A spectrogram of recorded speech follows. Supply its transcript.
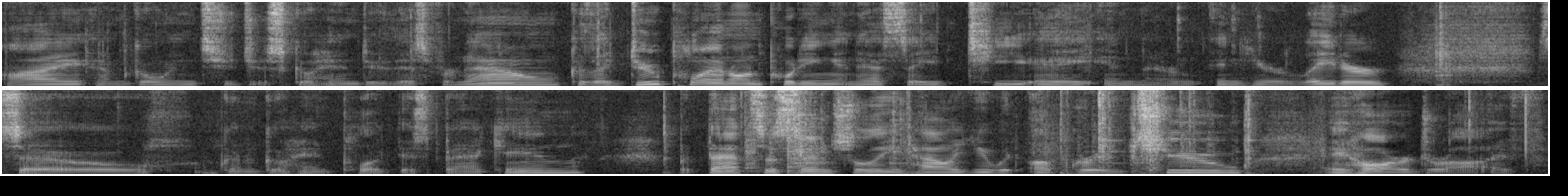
I am going to just go ahead and do this for now because I do plan on putting an SATA in there in here later. So I'm going to go ahead and plug this back in. But that's essentially how you would upgrade to a hard drive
